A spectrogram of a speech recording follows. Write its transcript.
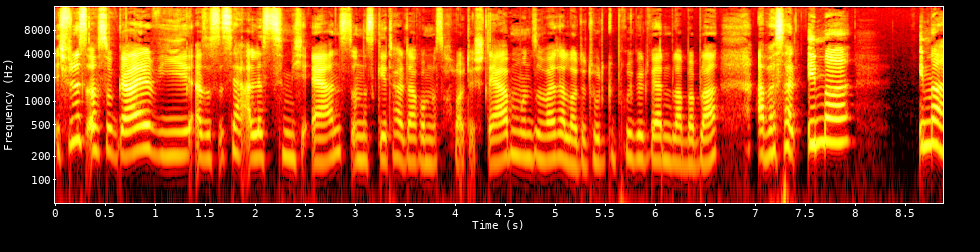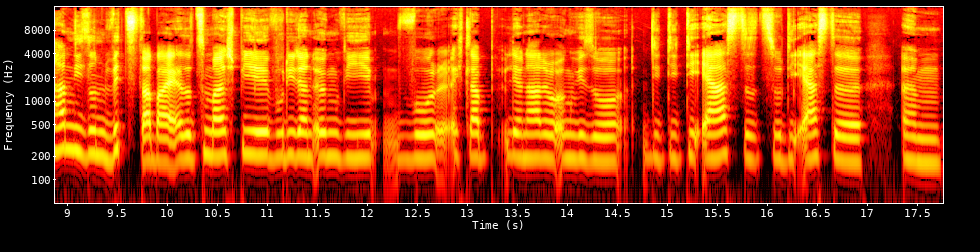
Ich finde es auch so geil, wie, also es ist ja alles ziemlich ernst und es geht halt darum, dass auch Leute sterben und so weiter, Leute totgeprügelt werden, bla bla bla. Aber es ist halt immer, immer haben die so einen Witz dabei. Also zum Beispiel, wo die dann irgendwie, wo, ich glaube, Leonardo irgendwie so die, die, die erste, so die erste, ähm,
